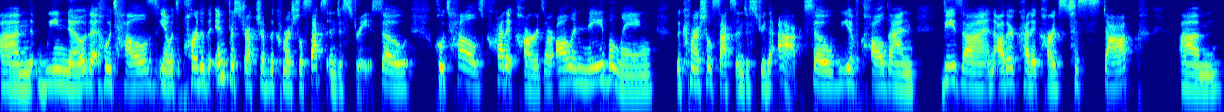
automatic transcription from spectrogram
um, we know that hotels, you know, it's part of the infrastructure of the commercial sex industry. So hotels, credit cards are all enabling the commercial sex industry to act. So we have called on Visa and other credit cards to stop um,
